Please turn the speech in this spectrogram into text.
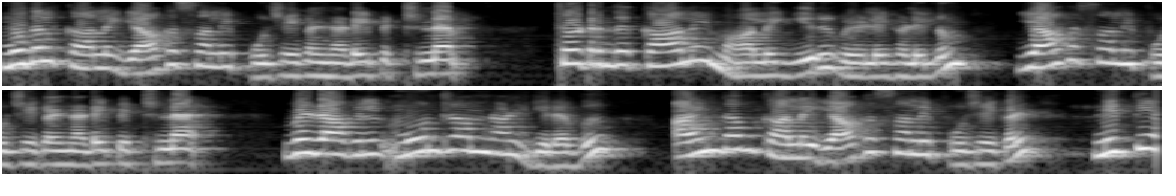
முதல் கால யாகசாலை பூஜைகள் நடைபெற்றன. தொடர்ந்து காலை மாலை இரு வேளைகளிலும் யாகசாலை பூஜைகள் நடைபெற்றன. விழாவில் மூன்றாம் நாள் இரவு ஐந்தாம் கால யாகசாலை பூஜைகள் நித்திய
